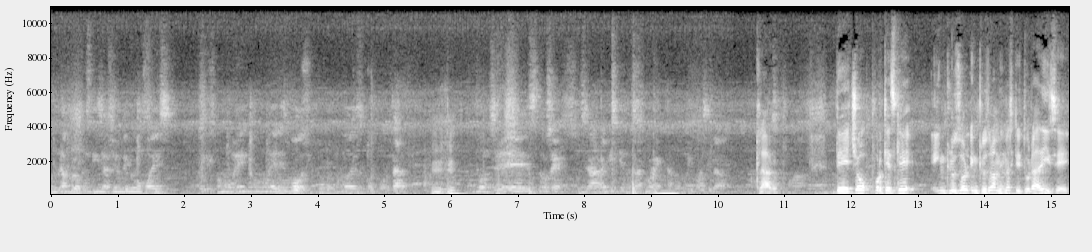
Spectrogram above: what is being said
una profundización de cómo es, de cómo, es- cómo eres vos, cómo debes comportarte. Entonces, no sé, se va repitiendo, se va conectando muy fácil a... Claro. De hecho, porque es que incluso, incluso la misma escritura dice,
